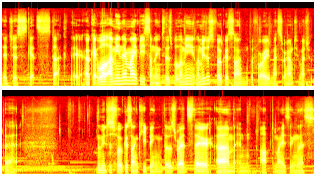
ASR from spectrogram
it just gets stuck there. Okay, well, I mean, there might be something to this, but let me let me just focus on before I mess around too much with that. Let me just focus on keeping those reds there um, and optimizing this.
